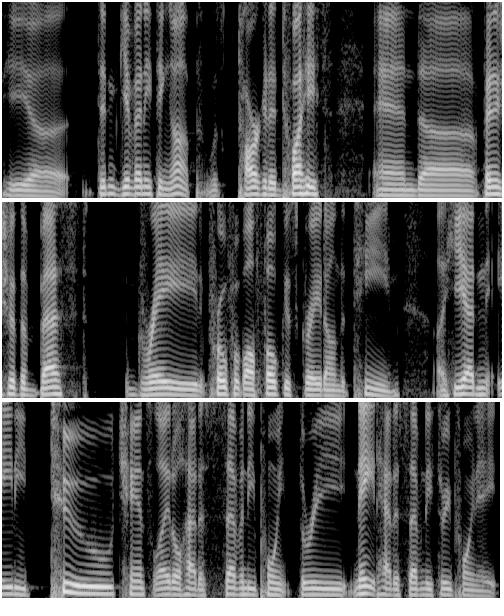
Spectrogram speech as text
he uh, didn't give anything up. Was targeted twice and uh, finished with the best grade, Pro Football Focus grade on the team. Uh, he had an 82. Chance Lytle had a 70.3. Nate had a 73.8.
